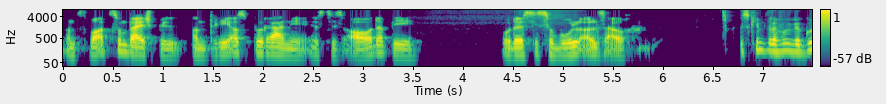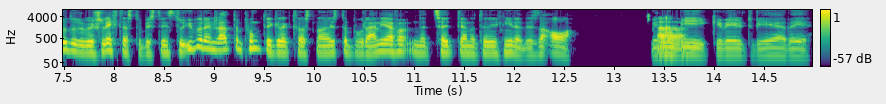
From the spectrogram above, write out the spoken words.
Und zwar zum Beispiel Andreas Burani. Ist das A oder B? Oder ist es sowohl als auch? es kommt darauf an, wie gut oder wie schlecht dass du bist. Wenn du über den lauter Punkte gekriegt hast, dann ist der Burani einfach, eine zählt der natürlich nicht. Das ist der A. Wenn Ah. der B gewählt wäre.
